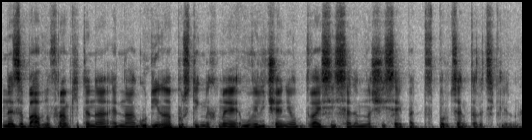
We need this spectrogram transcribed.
Незабавно в рамките на една година постигнахме увеличение от 27 на 65% рециклиране.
